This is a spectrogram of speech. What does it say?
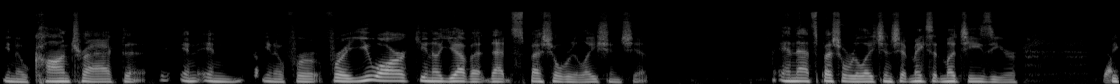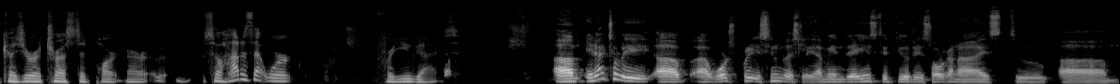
you know, contract uh, in in you know for for a UARC, you know, you have a that special relationship, and that special relationship makes it much easier yeah. because you're a trusted partner. So how does that work for you guys? Um, it actually uh, uh, works pretty seamlessly. I mean, the institute is organized to um,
